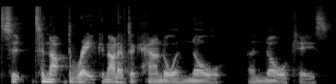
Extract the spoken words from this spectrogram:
to, to not break and not have to handle a null, a null case.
